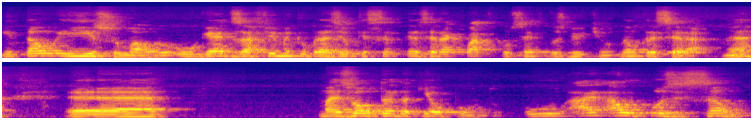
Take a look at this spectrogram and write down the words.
então, e isso, Mauro. O Guedes afirma que o Brasil crescerá 4% em 2021. Não crescerá. Né? É, mas voltando aqui ao ponto, o, a, a oposição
